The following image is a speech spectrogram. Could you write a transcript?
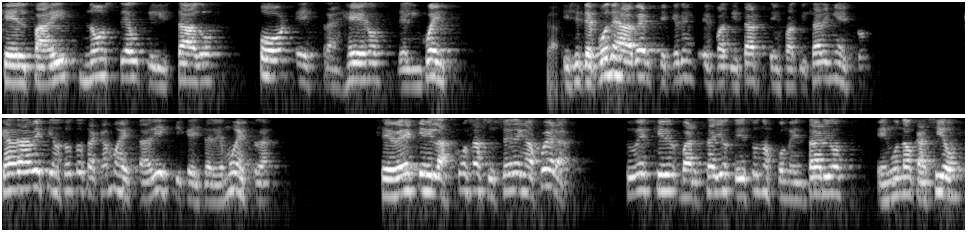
que el país no sea utilizado por extranjeros delincuentes. Y si te pones a ver, que quiero enfatizar, enfatizar en esto, cada vez que nosotros sacamos estadística y se demuestra, se ve que las cosas suceden afuera. Tú ves que Barzallo te hizo unos comentarios en una ocasión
